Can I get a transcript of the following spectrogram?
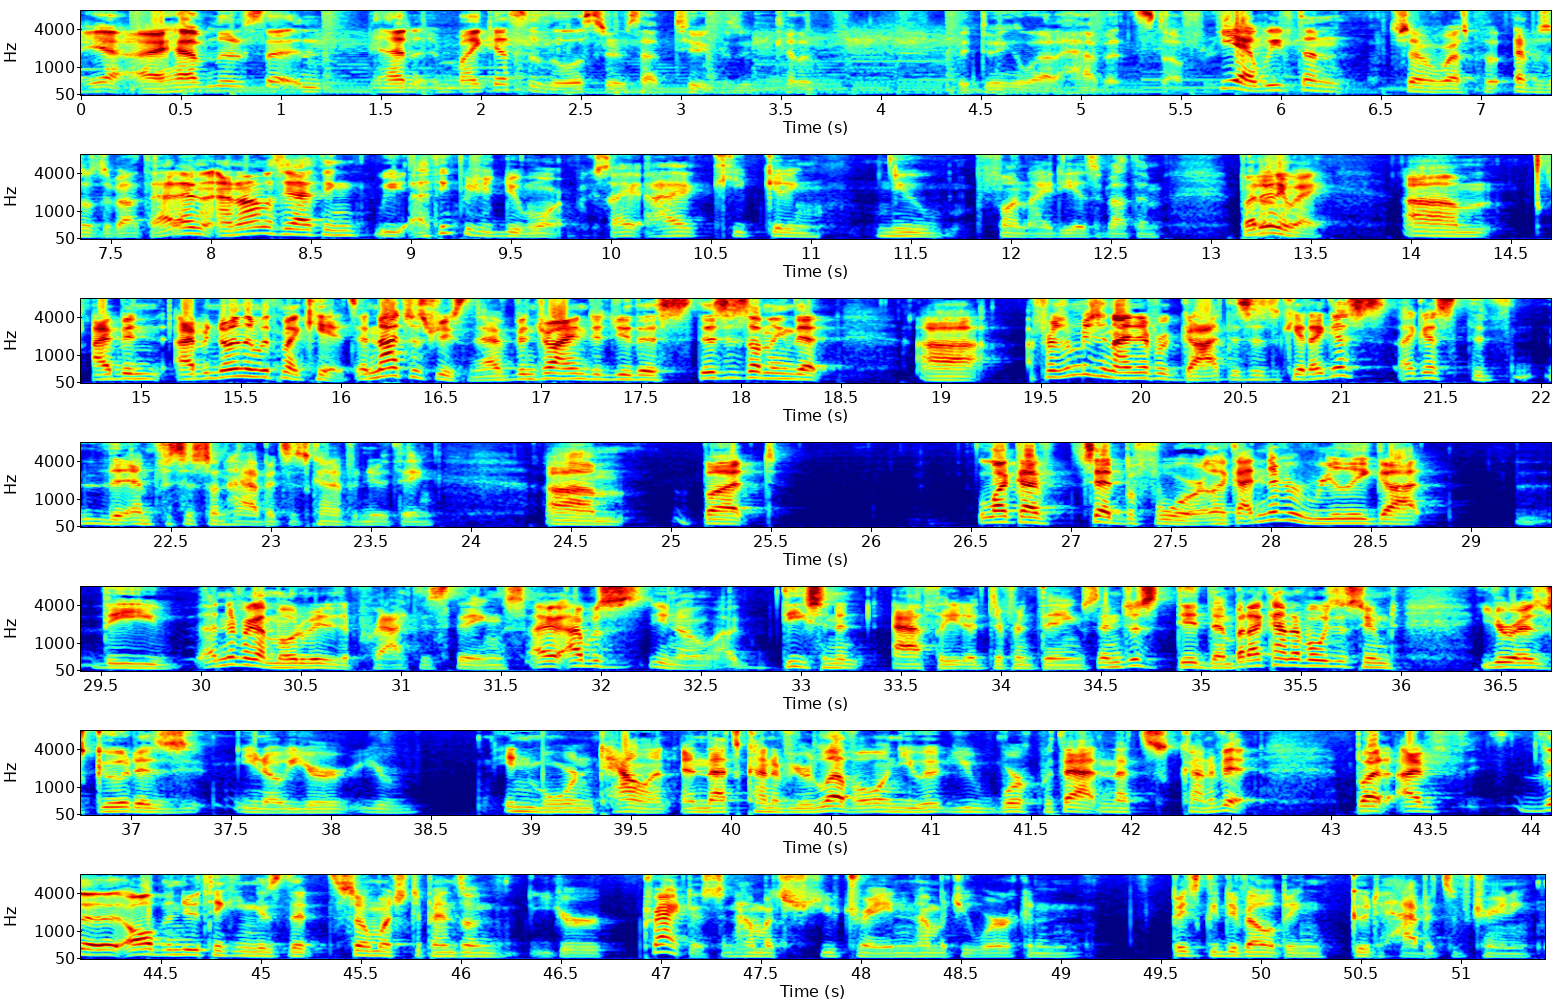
Yeah, I have noticed that, and, and my guess is the listeners have too, because we've kind of been doing a lot of habit stuff. recently. Yeah, we've done several episodes about that, and, and honestly, I think we I think we should do more because I, I keep getting new fun ideas about them. But anyway, um, I've been I've been doing them with my kids, and not just recently. I've been trying to do this. This is something that uh, for some reason I never got this as a kid. I guess I guess the the emphasis on habits is kind of a new thing, um, but like I've said before, like I never really got the I never got motivated to practice things. I, I was, you know, a decent athlete at different things and just did them. But I kind of always assumed you're as good as you know your your inborn talent, and that's kind of your level, and you you work with that, and that's kind of it. But I've the all the new thinking is that so much depends on your practice and how much you train and how much you work and basically developing good habits of training.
